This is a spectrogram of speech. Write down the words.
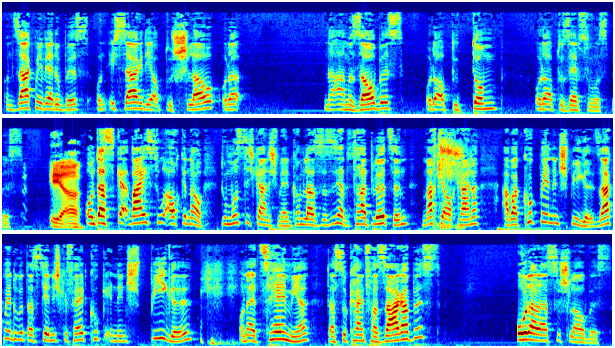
und sag mir, wer du bist und ich sage dir, ob du schlau oder eine arme Sau bist oder ob du dumm oder ob du selbstbewusst bist. Ja. Und das weißt du auch genau. Du musst dich gar nicht melden. Komm, lass es. Das ist ja total Blödsinn. Macht ja auch keiner. Aber guck mir in den Spiegel. Sag mir, du, dass es dir nicht gefällt. Guck in den Spiegel und erzähl mir, dass du kein Versager bist oder dass du schlau bist.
